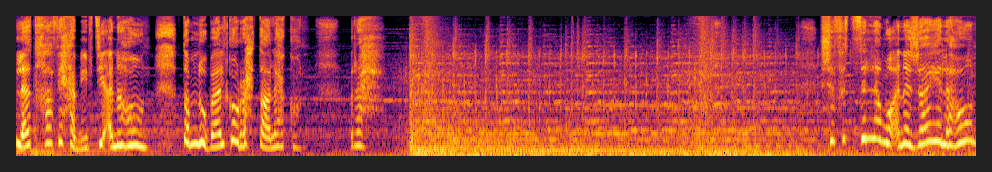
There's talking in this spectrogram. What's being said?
لا تخافي حبيبتي أنا هون. طمنوا بالكم رح طالعكم. رح. شفت سلم وأنا جاية لهون؟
